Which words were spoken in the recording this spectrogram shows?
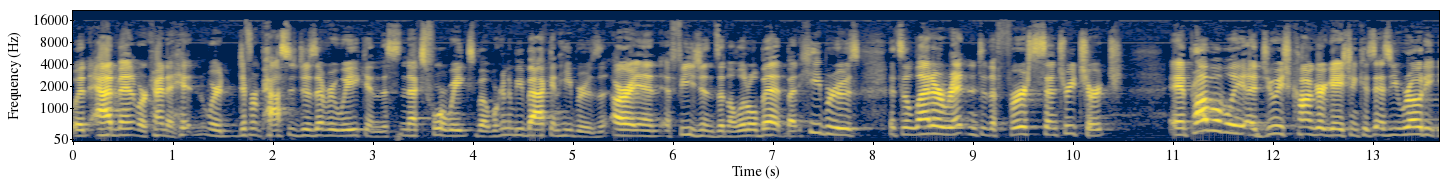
with Advent, we're kind of hitting we're different passages every week, and this next four weeks, but we're going to be back in Hebrews or in Ephesians in a little bit. But Hebrews, it's a letter written to the first century church and probably a Jewish congregation, because as he wrote, he,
